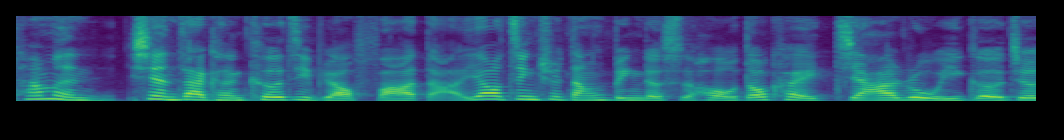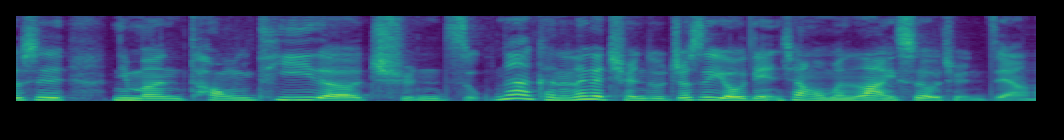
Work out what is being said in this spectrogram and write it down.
他们现在可能科技比较发达，要进去当兵的时候都可以加入一个就是你们同梯的群组，那可能那个群组就是有点像我们 LINE 社群这样，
